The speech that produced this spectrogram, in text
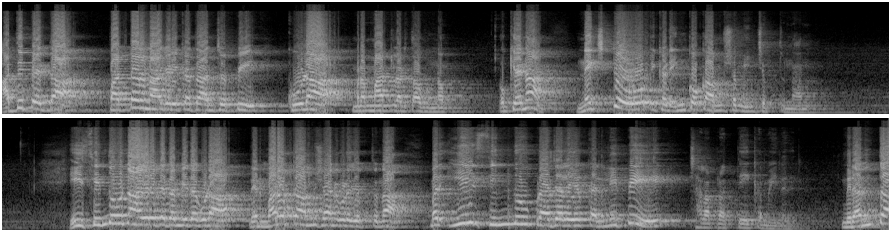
అతిపెద్ద పట్టణ నాగరికత అని చెప్పి కూడా మనం మాట్లాడుతూ ఉన్నాం. ఓకేనా? నెక్స్ట్ ఇక్కడ ఇంకొక అంశం ఏం చెప్తున్నాను. ఈ సింధు నాగరికత మీద కూడా నేను మరొక అంశాన్ని కూడా చెప్తున్నా. మరి ఈ సింధు ప్రజల యొక్క లిపి చాలా ప్రత్యేకమైనది. మీరంతా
